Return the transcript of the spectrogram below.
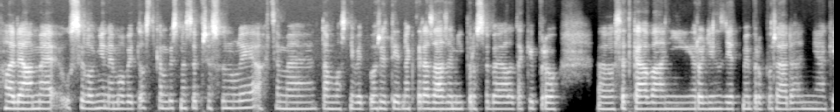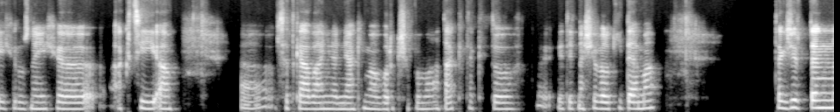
hledáme usilovně nemovitost, kam bychom se přesunuli a chceme tam vlastně vytvořit jednak teda zázemí pro sebe, ale taky pro eh, setkávání rodin s dětmi, pro pořádání nějakých různých akcí a setkávání nad nějakýma workshopama a tak, tak to je teď naše velký téma. Takže ten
